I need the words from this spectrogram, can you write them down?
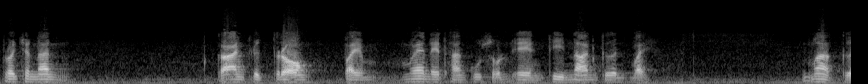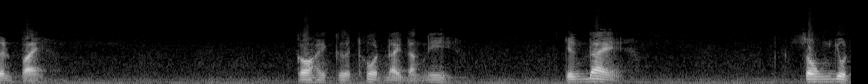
เพราะฉะนั้น การตรึกตรองไปแม้ในทางกุศลเองที่นานเกินไป มากเกินไป ก็ให้เกิดโทษได้ดังนี้ จึงได้ ทรงหยุด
